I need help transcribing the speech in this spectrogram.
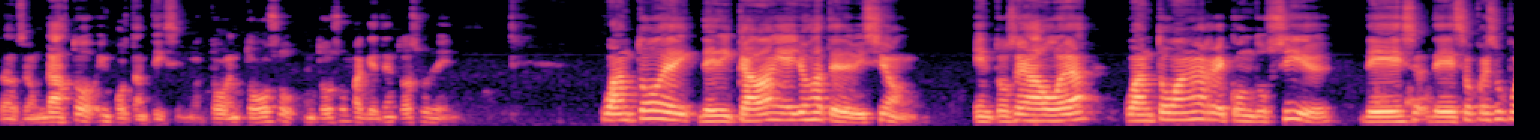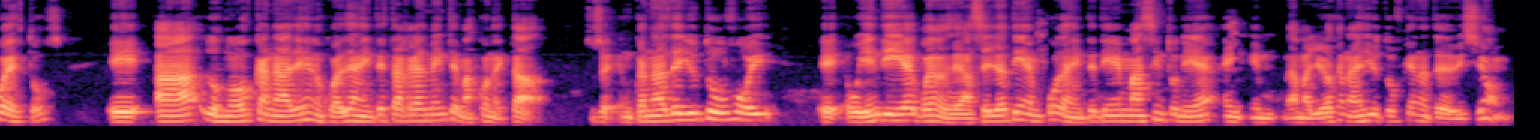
O sea, un gasto importantísimo en todo, en todo, su, en todo su paquete, en todas sus líneas. ¿Cuánto dedicaban ellos a televisión? Entonces ahora, ¿cuánto van a reconducir de, de esos presupuestos eh, a los nuevos canales en los cuales la gente está realmente más conectada? Entonces, un canal de YouTube hoy, eh, hoy en día, bueno, desde hace ya tiempo, la gente tiene más sintonía en, en, la mayoría de los canales de YouTube que en la televisión,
